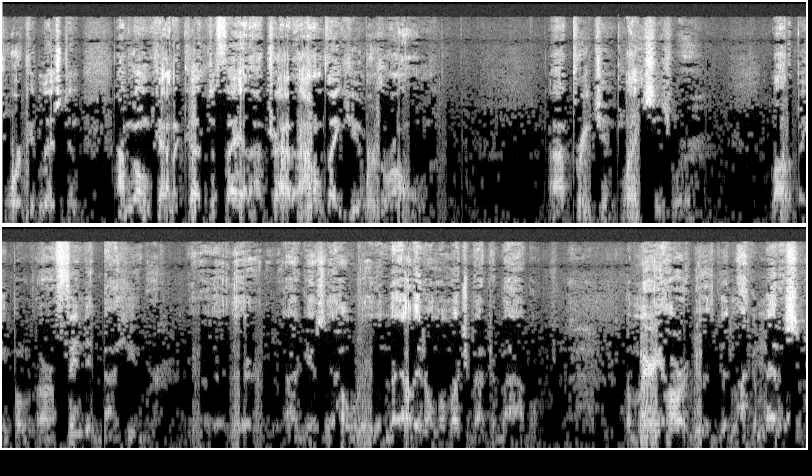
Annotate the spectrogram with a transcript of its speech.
this working listing. I'm going to kind of cut the fat. I try to, I don't think humor's wrong. I preach in places where a lot of people are offended by humor. You know, they're, I guess they're holier than thou. They don't know much about their Bible. But merry heart doeth good like a medicine.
